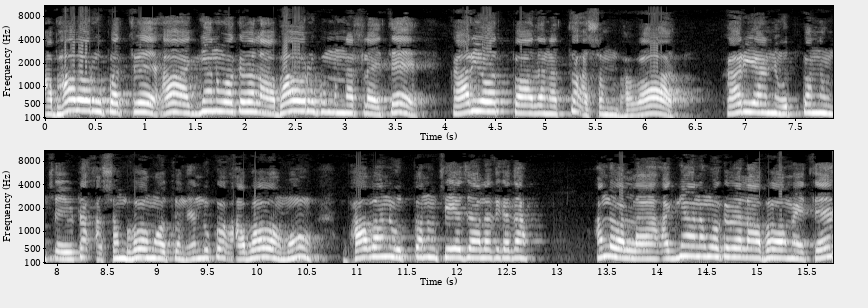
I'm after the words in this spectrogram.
అభావ రూపత్వే ఆ అజ్ఞానం ఒకవేళ అభావ రూపం ఉన్నట్లయితే కార్యోత్పాదనత్వ అసంభవాత్. కార్యాన్ని ఉత్పన్నం చేయుట అసంభవం అవుతుంది ఎందుకు? అభావము భావాన్ని ఉత్పన్నం చేయజాలదు కదా. అందువల్ల అజ్ఞానం ఒకవేళ అభావం అయితే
